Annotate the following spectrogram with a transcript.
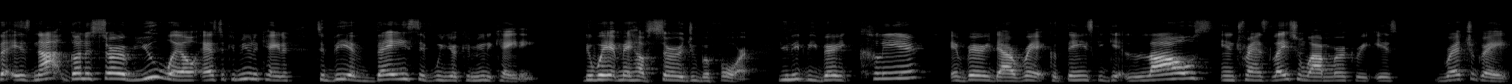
it's not going to serve you well as a communicator to be evasive when you're communicating the way it may have served you before. You need to be very clear and very direct because things can get lost in translation while Mercury is retrograde.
